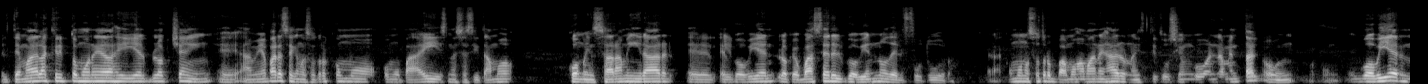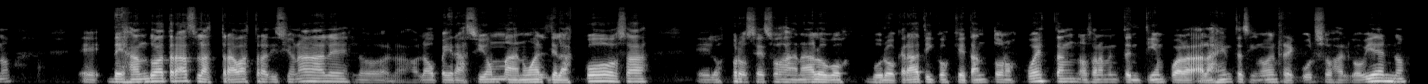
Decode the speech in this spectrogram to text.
El tema de las criptomonedas y el blockchain, eh, a mí me parece que nosotros como, como país necesitamos comenzar a mirar el, gobierno, lo que va a ser el gobierno del futuro. Cómo nosotros vamos a manejar una institución gubernamental o un gobierno eh, dejando atrás las trabas tradicionales, la, operación manual de las cosas, eh, los procesos análogos burocráticos que tanto nos cuestan, no solamente en tiempo a la, gente, sino en recursos al gobierno.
